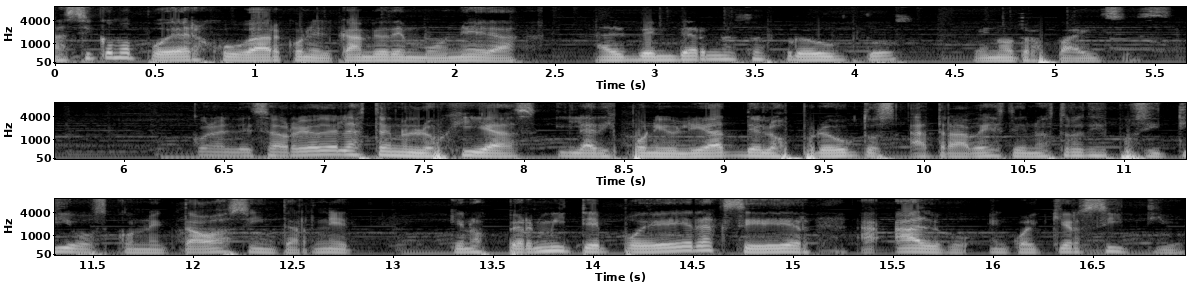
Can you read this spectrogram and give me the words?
así como poder jugar con el cambio de moneda al vender nuestros productos en otros países. Con el desarrollo de las tecnologías y la disponibilidad de los productos a través de nuestros dispositivos conectados a Internet, que nos permite poder acceder a algo en cualquier sitio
